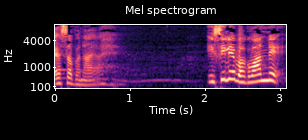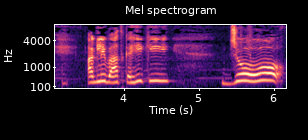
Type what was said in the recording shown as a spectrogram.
ऐसा बनाया है इसीलिए भगवान ने अगली बात कही कि जो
